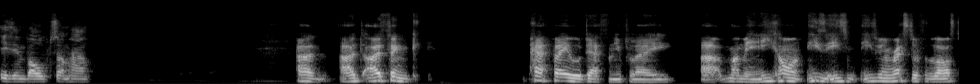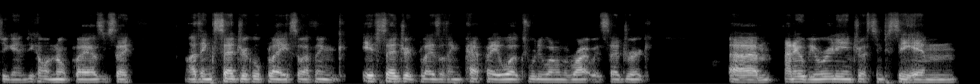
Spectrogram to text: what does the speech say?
is involved somehow. I, I I think Pepe will definitely play. Uh, I mean, he can't. He's he's he's been rested for the last two games. He can't not play, as you say. I think Cedric will play. So I think if Cedric plays, I think Pepe works really well on the right with Cedric. Um, and it would be really interesting to see him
